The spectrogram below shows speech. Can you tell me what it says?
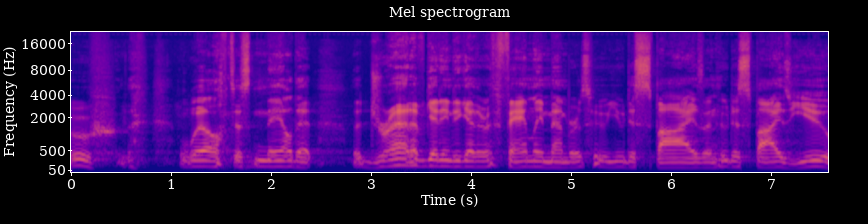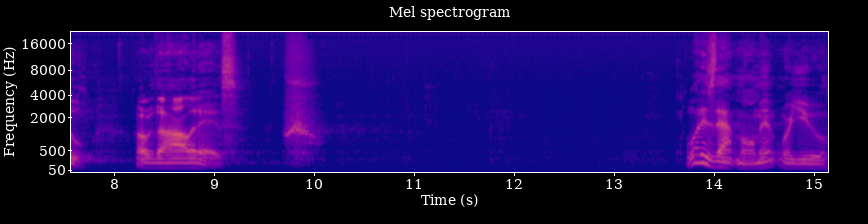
Ooh, Will just nailed it. The dread of getting together with family members who you despise and who despise you over the holidays. Whew. What is that moment where you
